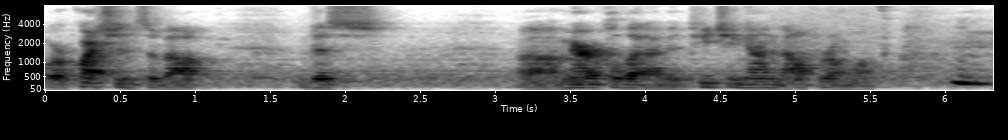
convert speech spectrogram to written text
or questions about this uh, miracle that I've been teaching on now for a month?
